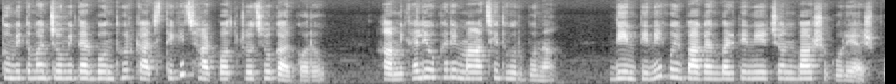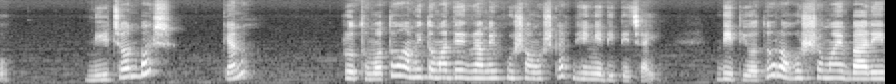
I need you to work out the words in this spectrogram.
তুমি তোমার জমিদার বন্ধুর কাছ থেকে ছাড়পত্র জোগাড় করো। আমি খালি ওখানে মাছই ধরবো না। দিন তিনেক ওই বাগান বাড়িতে নির্জন বাসও করে আসব। নির্জন বাস? কেন? প্রথমত আমি তোমাদের গ্রামের কুসংস্কার ভেঙে দিতে চাই। দ্বিতীয়ত রহস্যময় বাড়ি,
